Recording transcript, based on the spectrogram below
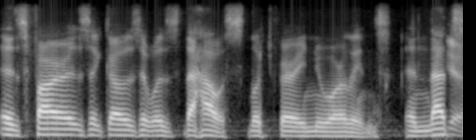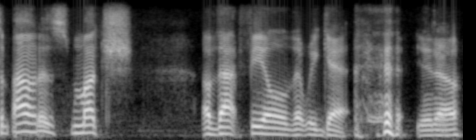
as far as it goes, it was the house looked very New Orleans. And that's Yeah. about as much of that feel that we get, you know.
